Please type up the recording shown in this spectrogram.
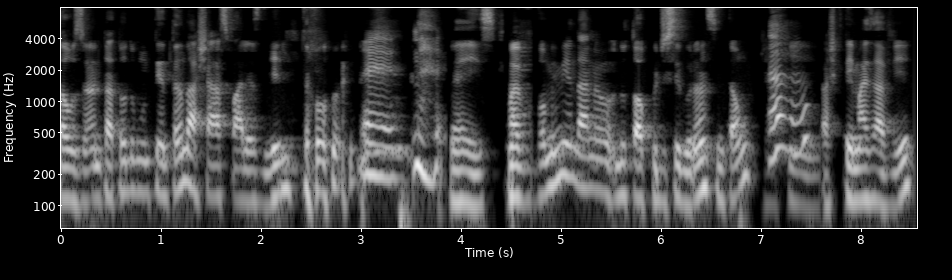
tá usando, tá todo mundo tentando achar as falhas dele, então É, é isso. Mas vamos emendar no, no tópico de segurança, então. que Aham. acho que tem mais a ver,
